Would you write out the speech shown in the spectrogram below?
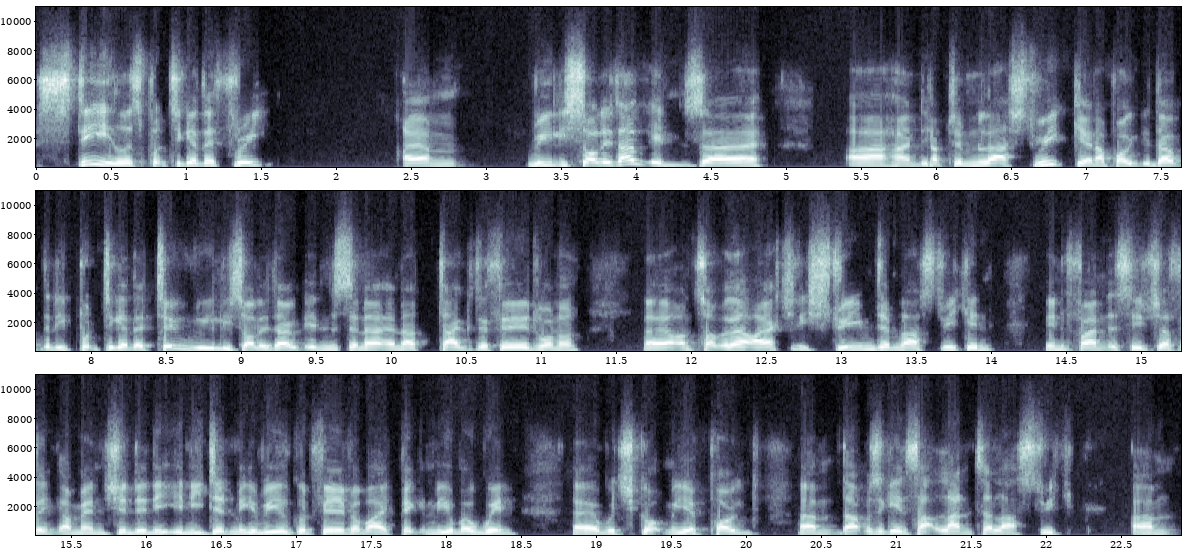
Steele has put together three um, really solid outings. Uh, I handicapped him last week, and I pointed out that he put together two really solid outings, and, I, and I tagged a third one on. Uh, on top of that, I actually streamed him last week in, in fantasy, which I think I mentioned, and he, and he did me a real good favour by picking me up a win, uh, which got me a point. Um, that was against Atlanta last week. Um,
